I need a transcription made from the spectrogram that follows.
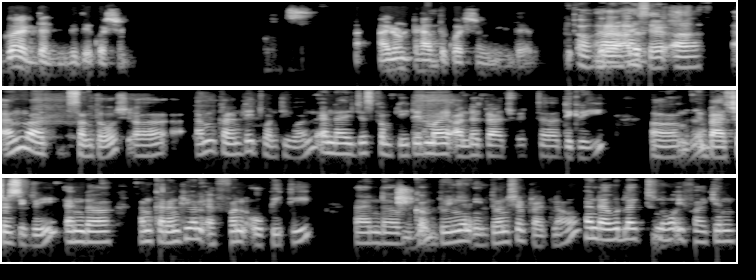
Go ahead then with your question. I don't have the question there. Oh, There hi, are hi, other. sir. Uh, I'm uh, Santosh. Uh, I'm currently 21 and I just completed my undergraduate uh, degree, um, a bachelor's degree, and uh, I'm currently on F1 OPT and uh, Mhm. doing an internship right now. And I would like to know if I can,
